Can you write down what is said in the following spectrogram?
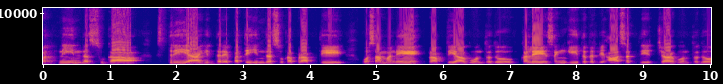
ಪತ್ನಿಯಿಂದ ಸುಖ, ಸ್ತ್ರೀಯಾಗಿದ್ದರೆ ಪತಿಯಿಂದ ಸುಖ ಪ್ರಾಪ್ತಿ, ಹೊಸ ಮನೆ ಪ್ರಾಪ್ತಿಯಾಗುವಂಥದ್ದು, ಕಲೆ, ಸಂಗೀತದಲ್ಲಿ ಆಸಕ್ತಿ ಹೆಚ್ಚಾಗುವಂಥದ್ದು,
